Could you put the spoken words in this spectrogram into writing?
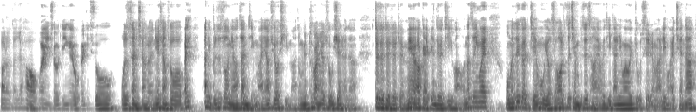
Hello，大家好，欢迎收听。哎，我跟你说，我是沈香人。你又想说，哎，啊，你不是说你要暂停吗？你要休息吗？怎么突然又出现了呢？对对对对对，没有要改变这个计划哦。那是因为我们这个节目有时候之前不是常也会提到另外一位主持人嘛，另外一签，那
